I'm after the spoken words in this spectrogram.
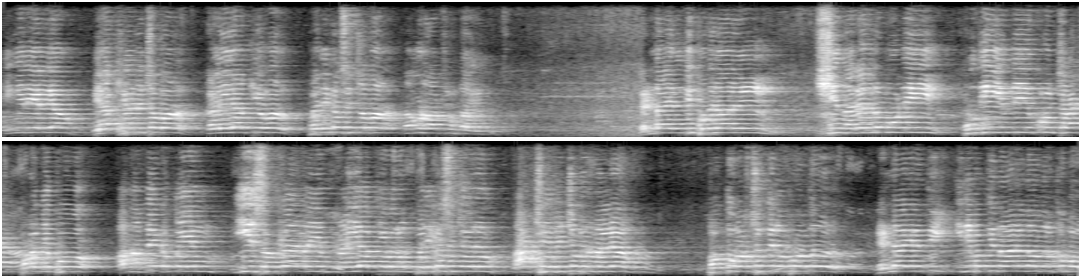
ഇങ്ങനെയെല്ലാം വ്യാഖ്യാനിച്ചവർ കളിയാക്കിയവർ പരിഹസിച്ചവർ നമ്മുടെ നാട്ടിലുണ്ടായിരുന്നു രണ്ടായിരത്തി പതിനാലിൽ ശ്രീ നരേന്ദ്രമോദി പുതിയ ഇന്ത്യയെ കുറിച്ച് പറഞ്ഞപ്പോ അന്ന് അദ്ദേഹത്തെയും ഈ സർക്കാരിനെയും കളിയാക്കിയവരും പരിഹസിച്ചവരും ആക്ഷേപിച്ചവരുമെല്ലാം പത്തു വർഷത്തിന് പുറത്ത് രണ്ടായിരത്തി ഇരുപത്തിനാലിൽ നാം നിൽക്കുമ്പോ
